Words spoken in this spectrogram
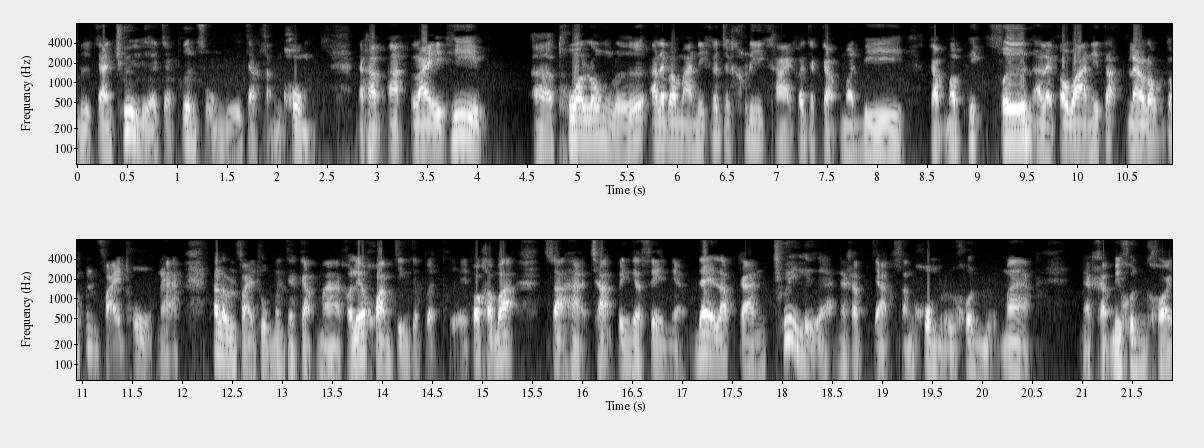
หรือการช่วยเหลือจากเพื่อนฝูงหรือจากสังคมนะครับ อะไรที่ ทัวร์ลงหรืออะไรประมาณนี้ก็จะคลี่คลายก็จะกลับมาดี กลับมาพลิกฟื้นอะไรก็ว่านี้แล้วเราต้องเป็นฝ่ายถูกนะ ถ้าเราเป็นฝ่ายถูกมันจะกลับมาเขาเรียกว่าความจริงจะเปิดเผย เพราะคำว่าสหชะเป็นเกษตรเนี่ยได้รับการช่วยเหลือนะครับจากสังคมหรือคนหมู่มากนะครับมีคนคอย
